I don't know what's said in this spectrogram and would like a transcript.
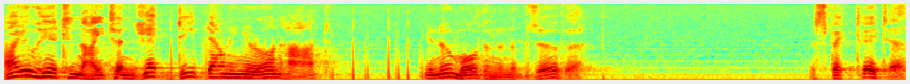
Are you here tonight and yet deep down in your own heart, you're no more than an observer, a spectator?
